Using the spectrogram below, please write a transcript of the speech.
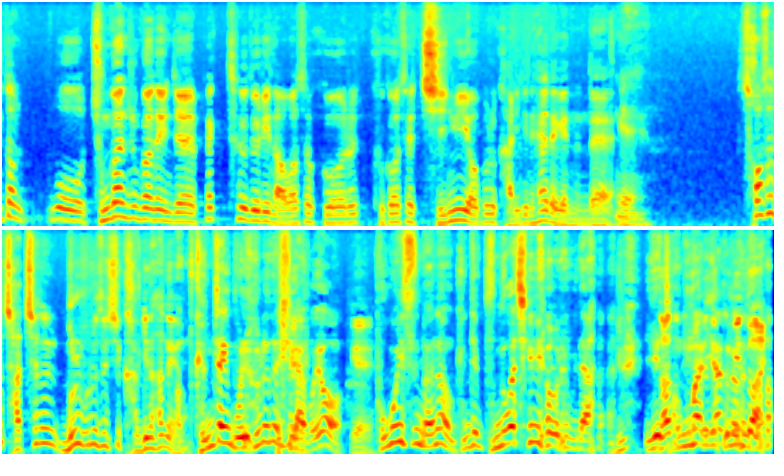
일단 뭐 중간 중간에 이제 팩트들이 나와서 그거를 그것의 진위 여부를 가리긴 해야 되겠는데 예. 서사 자체는 물 흐르듯이 가긴 하네요. 굉장히 물 흐르듯이 가고요. 예. 보고 있으면은 굉장히 분노가 치밀어 오릅니다. 이게 정말이야 국민도 그러면서.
